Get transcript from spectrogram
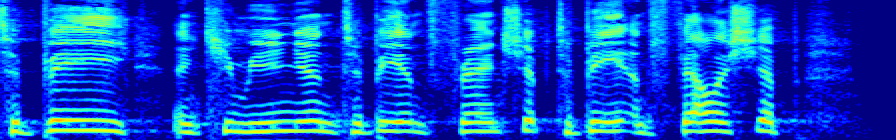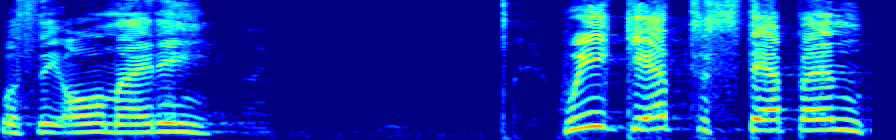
To be in communion, to be in friendship, to be in fellowship with the Almighty. We get to step in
